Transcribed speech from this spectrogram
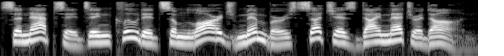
Synapsids included some large members such as Dimetrodon.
